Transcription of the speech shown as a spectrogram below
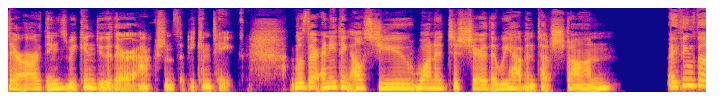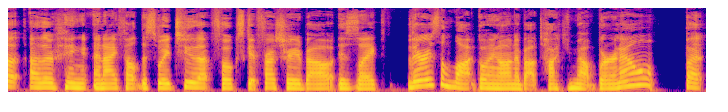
there are things we can do, there are actions that we can take. Was there anything else you wanted to share that we haven't touched on? I think the other thing, and I felt this way too, that folks get frustrated about is like there is a lot going on about talking about burnout but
